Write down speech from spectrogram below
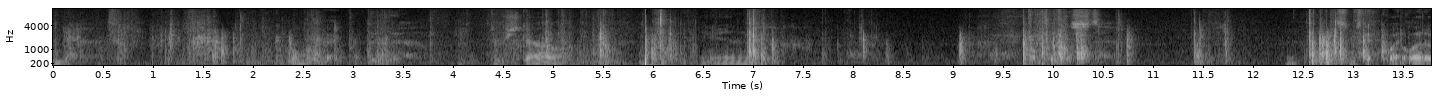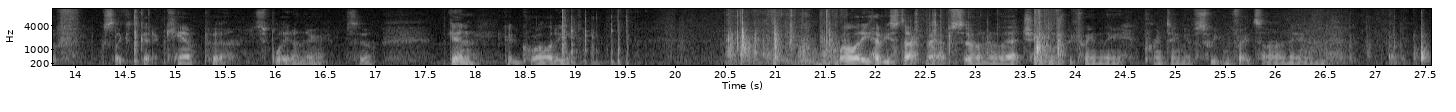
And a couple more back printed. Dirschau and Alte Veste. This one's got quite a lot of, looks like it's got a camp uh, displayed on there. So again, good quality, quality heavy stock maps. So none of that changed between the printing of Sweden Fights On and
